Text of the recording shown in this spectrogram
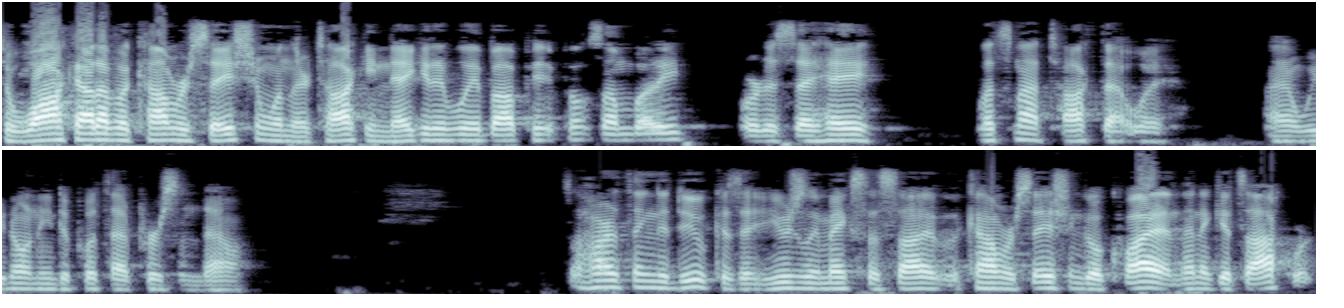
To walk out of a conversation when they're talking negatively about people, somebody, or to say, hey, let's not talk that way. And we don't need to put that person down. It's a hard thing to do because it usually makes the, side, the conversation go quiet and then it gets awkward.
